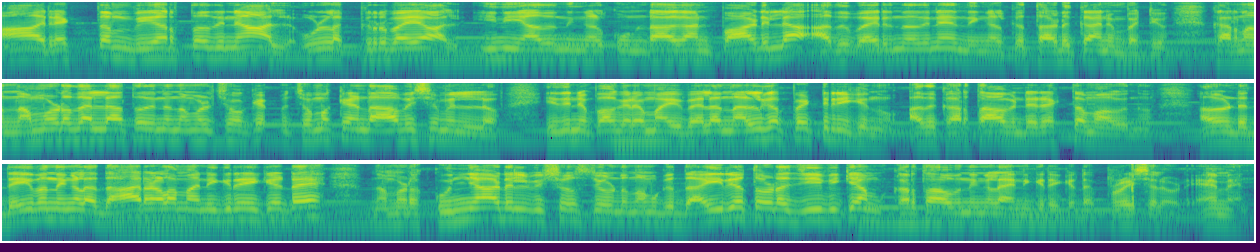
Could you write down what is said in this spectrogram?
ആ രക്തം വിയർത്തതിനാൽ ഉള്ള കൃപയാൽ ഇനി അത് നിങ്ങൾക്ക് ഉണ്ടാകാൻ പാടില്ല. അത് വരുന്നതിനെ നിങ്ങൾക്ക് തടുക്കാനും പറ്റും. കാരണം നമ്മുടേതല്ലാത്തതിന് നമ്മൾ ചുമക്കേണ്ട ആവശ്യമില്ലല്ലോ. ഇതിന് പകരമായി വില നൽകപ്പെട്ടിരിക്കുന്നു. അത് കർത്താവിന്റെ രക്തമാകുന്നു. അതുകൊണ്ട് ദൈവം നിങ്ങളെ ധാരാളം അനുഗ്രഹിക്കട്ടെ. നമ്മുടെ കുഞ്ഞാടിൽ വിശ്വസിച്ചുകൊണ്ട് നമുക്ക് ധൈര്യത്തോടെ ജീവിക്കാം. കർത്താവ് നിങ്ങളെ അനുഗ്രഹിക്കട്ടെ. പ്രേശലോടെ ഏമേൻ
